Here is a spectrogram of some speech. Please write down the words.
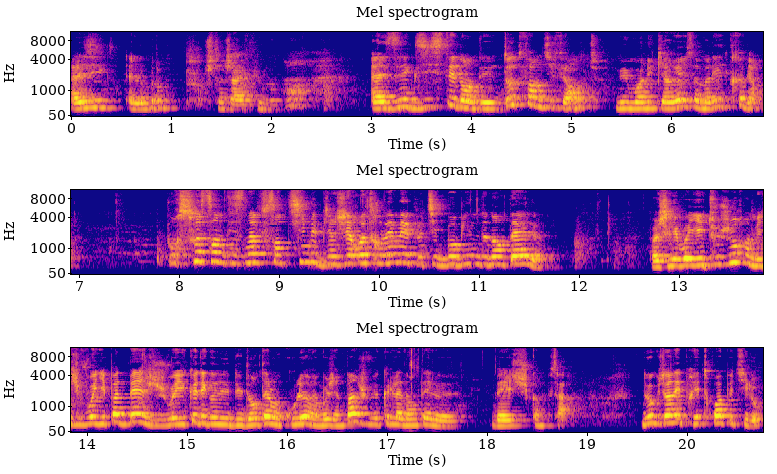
Elles, putain, j'arrive plus. Elles existaient dans d'autres formes différentes, mais moi les carrés ça m'allait très bien. Pour 79 centimes, eh bien j'ai retrouvé mes petites bobines de dentelle. Enfin, je les voyais toujours, mais je voyais pas de beige. Je voyais que des, dentelles en couleur. Et moi, j'aime pas, je veux que de la dentelle euh, beige, comme ça. Donc, j'en ai pris trois petits lots.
